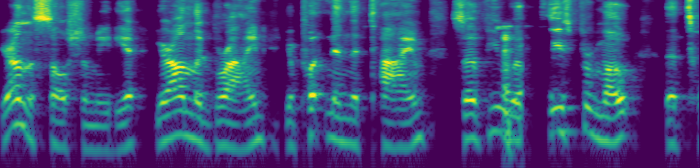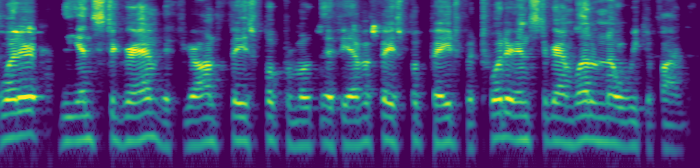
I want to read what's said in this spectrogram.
you're on the social media, you're on the grind, you're putting in the time. So if you will, please promote the Twitter, the Instagram. If you're on Facebook, promote if you have a Facebook page, but Twitter, Instagram, let them know where we can find it.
